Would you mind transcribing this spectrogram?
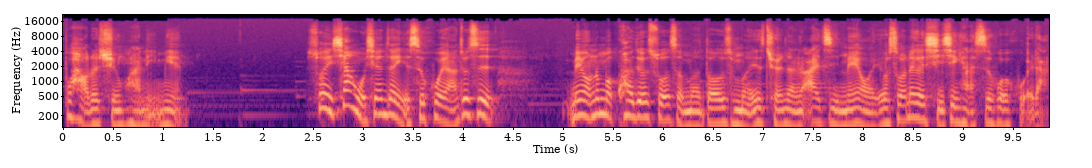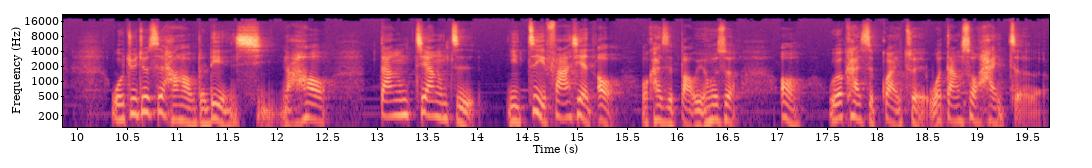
不好的循环里面。所以，像我现在也是会啊，就是没有那么快就说什么都什么全然的爱自己，没有，有时候那个习性还是会回来。我觉得就是好好的练习，然后当这样子你自己发现哦，我开始抱怨，或者说哦，我又开始怪罪，我当受害者了，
